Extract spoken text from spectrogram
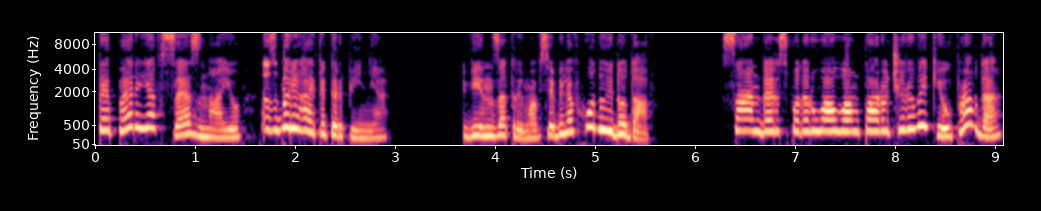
Тепер я все знаю. Зберігайте терпіння. Він затримався біля входу і додав Сандерс подарував вам пару черевиків, правда?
